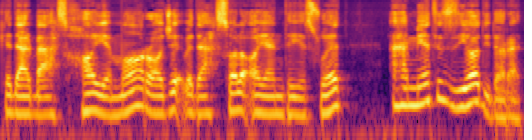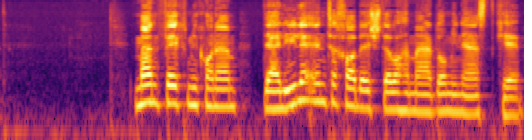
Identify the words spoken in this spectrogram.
که در بحث های ما راجع به ده سال آینده سوئد اهمیت زیادی دارد. من فکر می کنم دلیل انتخاب اشتباه مردم این است که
